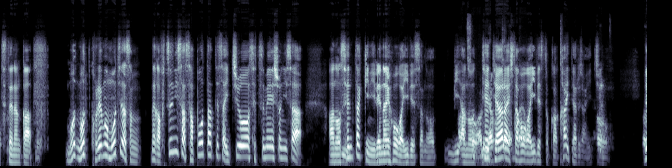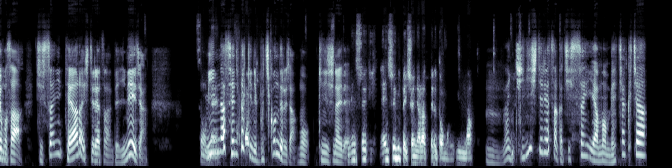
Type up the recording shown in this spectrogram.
つってなんか、も、も、これも持田さん、なんか普通にさ、サポーターってさ、一応説明書にさ、あの、ん洗濯機に入れない方がいいです。あの、びああの、手、手洗いした方がいいですとか書いてあるじゃん、一応。でもさ、実際に手洗いしてるやつなんていねえじゃん。そうねみんな洗濯機にぶち込んでるじゃん。もう気にしないで。練習着、練習着と一緒に洗ってると思う、みんな。うん。何気にしてるやつなんか実際、いや、もうめちゃくちゃ、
